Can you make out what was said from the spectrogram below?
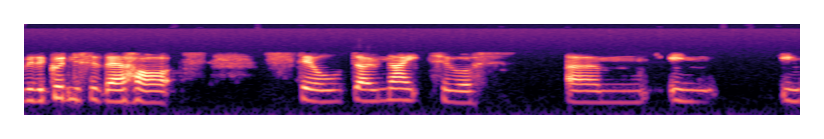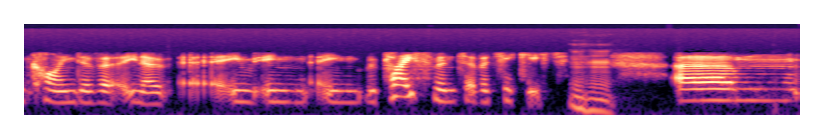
with the goodness of their hearts, still donate to us um, in in kind of a you know in in, in replacement of a ticket. Mm-hmm. Um,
